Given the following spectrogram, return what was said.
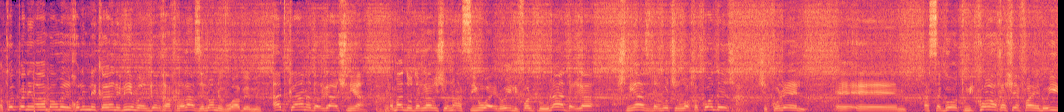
על כל פנים הרמב"ם אומר יכולים להיקרא נביאים אבל דרך ההכללה זה לא נבואה באמת. עד כאן הדרגה השנייה. למדנו דרגה ראשונה סיוע אלוהי לפעול פעולה, דרגה שנייה זה דרגות של רוח הקודש שכולל אה, אה, השגות מכוח השפע האלוהי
